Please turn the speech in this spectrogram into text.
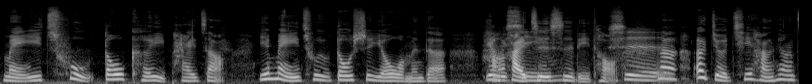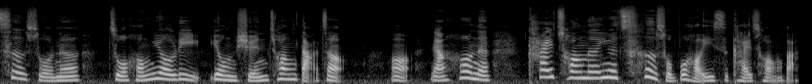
每一处都可以拍照。也每一处都是有我们的航海知识里头。是那二九七航向厕所呢，左红右绿，用舷窗打造哦。然后呢，开窗呢，因为厕所不好意思开窗吧。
